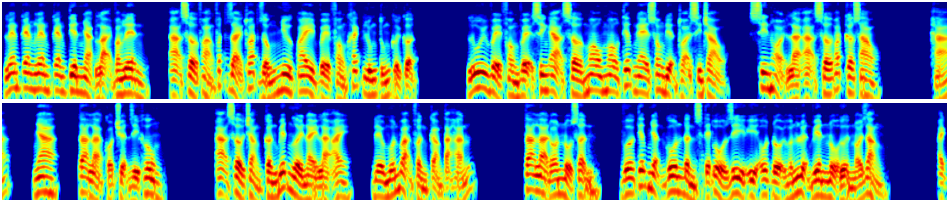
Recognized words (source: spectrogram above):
Len k e n len k e n tiên nhạc lại vang lên, ạ, sở phảng phất giải thoát giống như quay về phòng khách lúng túng cười cợt. Lui về phòng vệ sinh ạ, sở mau mau tiếp nghe xong điện thoại xin chào, xin hỏi là ạ, sở bắt cơ sao? Há nha, ta là có chuyện gì không? Ạ sở chẳng cần biết người này là ai, đều muốn vạn phần cảm tạ hắn. Ta là don nổ sân vừa tiếp nhận golden state ổ di đội huấn luyện viên nổ ườn nói rằng, ạch,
